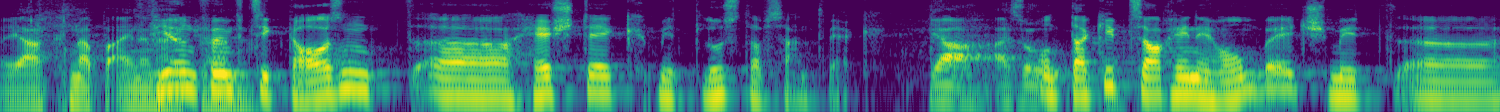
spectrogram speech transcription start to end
ja, knapp einer 54.000 äh, Hashtag mit Lust aufs Handwerk. Ja, also. Und da gibt's auch eine Homepage mit äh,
